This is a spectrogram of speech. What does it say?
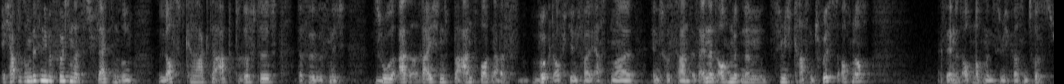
ich habe so ein bisschen die Befürchtung, dass es vielleicht in so einen Lost-Charakter abdriftet, dass sie das nicht zureichend beantworten, aber es wirkt auf jeden Fall erstmal interessant. Es endet auch mit einem ziemlich krassen Twist auch noch. Es endet auch noch mit einem ziemlich krassen Twist.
